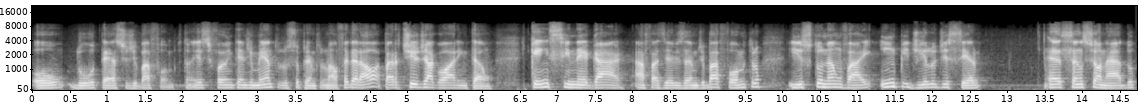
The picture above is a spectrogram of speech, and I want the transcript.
ou do teste de bafômetro. Então, esse foi o entendimento do Supremo Tribunal Federal. A partir de agora, então, quem se negar a fazer o exame de bafômetro, isto não vai impedi-lo de ser é, sancionado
